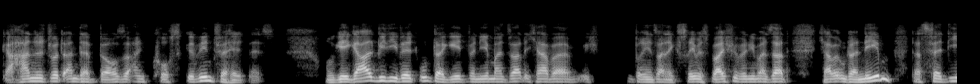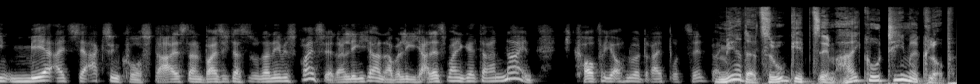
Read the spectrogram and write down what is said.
gehandelt wird an der Börse ein Kurs-Gewinn-Verhältnis. Und egal wie die Welt untergeht, wenn jemand sagt, ich habe, ich bringe jetzt ein extremes Beispiel, wenn jemand sagt, ich habe ein Unternehmen, das verdient mehr als der Aktienkurs da ist, dann weiß ich, dass das Unternehmen ist preiswert. Dann lege ich an. Aber lege ich alles mein Geld daran? Nein. Ich kaufe ja auch nur drei Prozent. Mehr dazu gibt's im Heiko Thieme Club.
